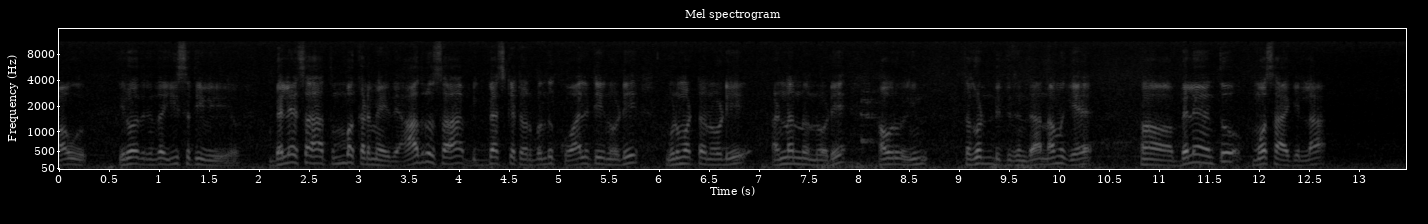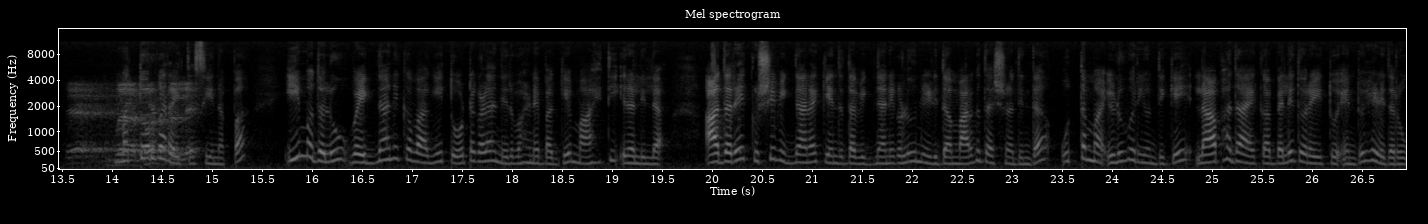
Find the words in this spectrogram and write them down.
ಮಾವು ಇರೋದ್ರಿಂದ ಈ ಸತಿ ಬೆಲೆ ಸಹ ತುಂಬ ಕಡಿಮೆ ಇದೆ. ಆದರೂ ಸಹ ಬಿಗ್ ಬಾಸ್ಕೆಟ್ ಅವರು ಬಂದು ಕ್ವಾಲಿಟಿ ನೋಡಿ ಗುಣಮಟ್ಟ ನೋಡಿ ಹಣ್ಣನ್ನು ನೋಡಿ ಅವರು ಇನ್ ತಗೊಂಡಿದ್ದರಿಂದ ನಮಗೆ ಬೆಲೆ ಅಂತೂ ಮೋಸ ಆಗಿಲ್ಲ. ಮತ್ತೋರ್ವ ರೈತ ಸೀನಪ್ಪ ಈ ಮೊದಲು ವೈಜ್ಞಾನಿಕವಾಗಿ ತೋಟಗಳ ನಿರ್ವಹಣೆ ಬಗ್ಗೆ ಮಾಹಿತಿ ಇರಲಿಲ್ಲ. ಆದರೆ ಕೃಷಿ ವಿಜ್ಞಾನ ಕೇಂದ್ರದ ವಿಜ್ಞಾನಿಗಳು ನೀಡಿದ ಮಾರ್ಗದರ್ಶನದಿಂದ ಉತ್ತಮ ಇಳುವರಿಯೊಂದಿಗೆ ಲಾಭದಾಯಕ ಬೆಲೆ ದೊರೆಯಿತು ಎಂದು ಹೇಳಿದರು.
